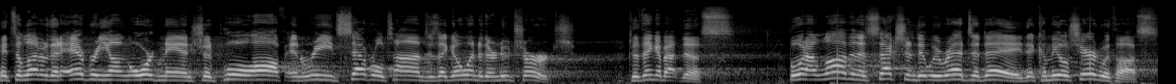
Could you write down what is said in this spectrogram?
It's a letter that every young ordinand should pull off and read several times as they go into their new church to think about this. But what I love in the section that we read today that Camille shared with us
